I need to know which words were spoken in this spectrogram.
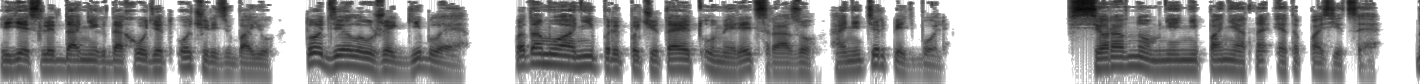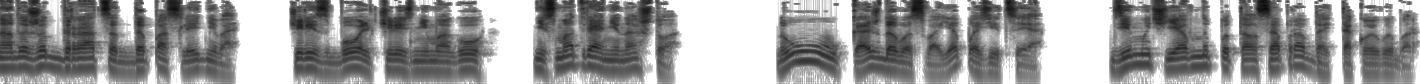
И если до них доходит очередь в бою, то дело уже гиблое. Потому они предпочитают умереть сразу, а не терпеть боль. Все равно мне непонятна эта позиция. Надо же драться до последнего. Через боль, через не могу, несмотря ни на что. Ну, у каждого своя позиция. Димыч явно пытался оправдать такой выбор.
